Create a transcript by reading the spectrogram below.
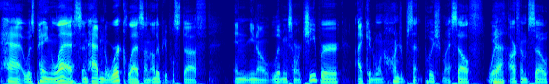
had was paying less and having to work less on other people's stuff and you know living somewhere cheaper, I could 100% push myself with Yeah. our film. So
